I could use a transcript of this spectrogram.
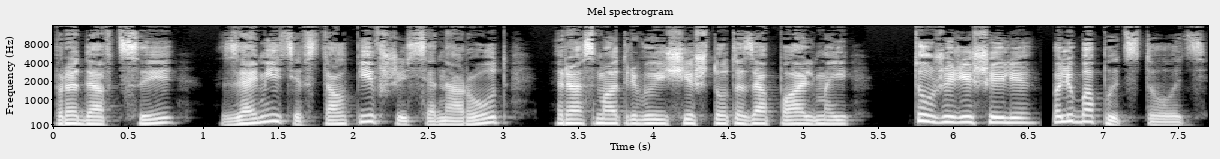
Продавцы, заметив столпившийся народ, рассматривающий что-то за пальмой, тоже решили полюбопытствовать.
